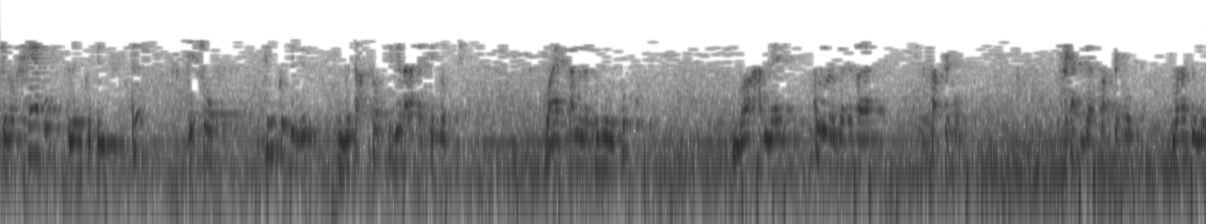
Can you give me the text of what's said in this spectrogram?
ci lu xeebu lañ ko bind ci suuf fi ñu ko bind du tax suuf si gën a rafet ci suuf waaye fan la bu ñuul kukk boo xam ne couleur ba dafa soppiku xet ga soppiku borom bi mu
